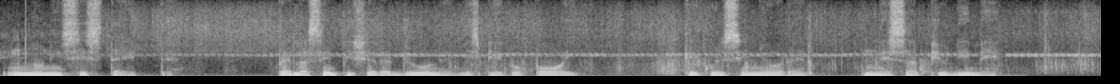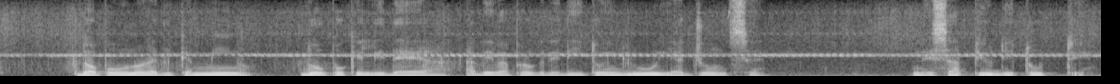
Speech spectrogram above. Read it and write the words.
Non insistette, per la semplice ragione, mi spiegò poi, che quel signore ne sa più di me. Dopo un'ora di cammino, dopo che l'idea aveva progredito in lui, aggiunse, ne sa più di tutti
